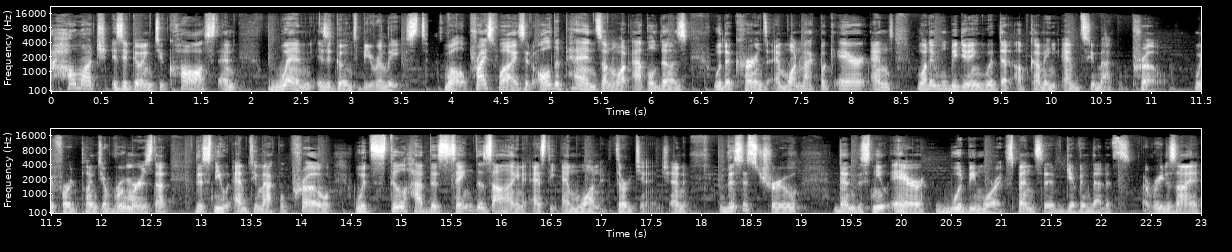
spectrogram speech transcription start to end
how much is it going to cost and when is it going to be released? Well, price-wise, it all depends on what Apple does with the current M1 MacBook Air and what it will be doing with that upcoming M2 MacBook Pro. We've heard plenty of rumors that this new M2 MacBook Pro would still have the same design as the M1 13-inch, and if this is true, then this new Air would be more expensive given that it's a redesign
